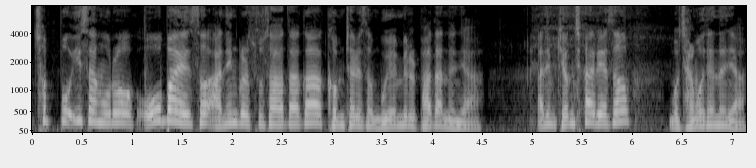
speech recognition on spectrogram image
첩보 이상으로 오바해서 아닌 걸 수사하다가 검찰에서 무혐의를 받았느냐 아니면 경찰에서 뭐 잘못했느냐.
